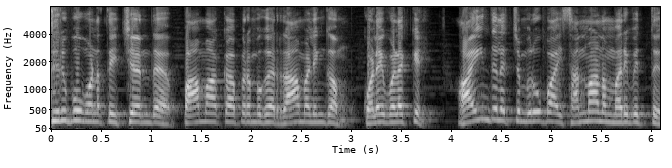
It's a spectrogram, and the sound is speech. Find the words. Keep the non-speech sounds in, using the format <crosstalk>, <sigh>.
திருபுவனத்தைச் சேர்ந்த பாமக பிரமுகர் ராமலிங்கம் கொலை வழக்கில் ஐந்து லட்சம் ரூபாய் சன்மானம் அறிவித்து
